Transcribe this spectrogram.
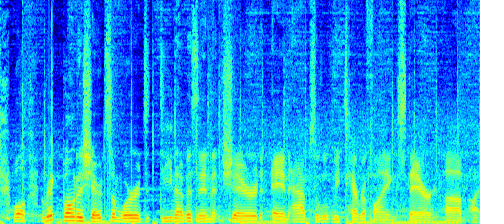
Well, Rick Bowness shared some words. Dean Evason shared an absolutely terrifying stare. Um, I,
